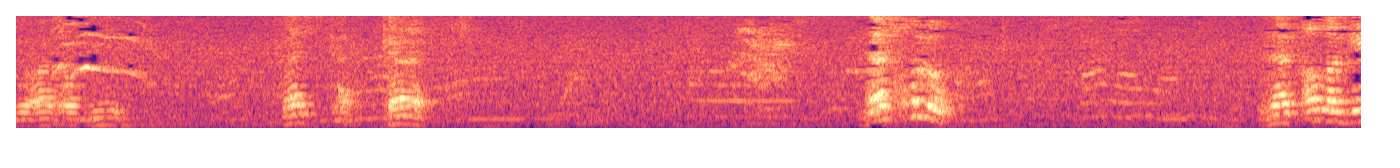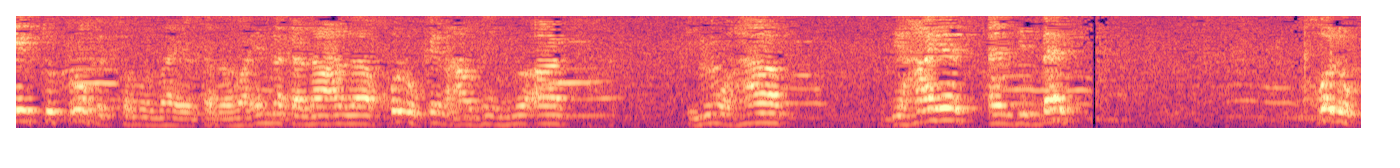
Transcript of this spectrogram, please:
You are of the best character. That khuluq that Allah gave to Prophet sallallahu alaihi You are, you have the highest and the best khuluq,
